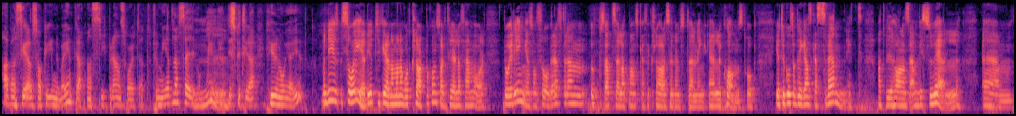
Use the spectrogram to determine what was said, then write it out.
avancerade saker innebär inte att man slipper ansvaret att förmedla sig och eh, diskutera hur når jag ut. Men det är, så är det ju tycker jag när man har gått klart på Konstfack tre eller fem år. Då är det ingen som frågar efter en uppsats eller att man ska förklara sin utställning eller konst. Och jag tycker också att det är ganska svennigt att vi har en, en visuell ehm,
